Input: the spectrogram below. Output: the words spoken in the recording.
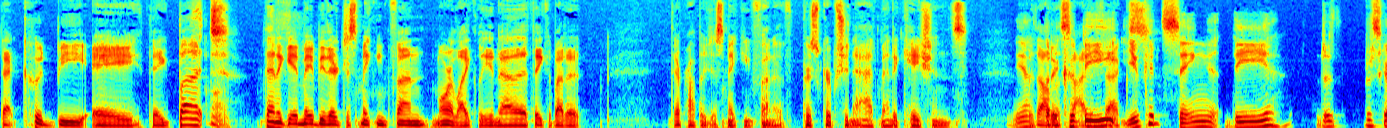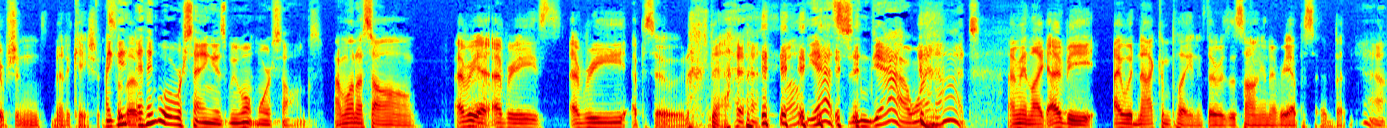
that could be a thing. But. Then again, maybe they're just making fun. More likely, now that I think about it, they're probably just making fun of prescription ad medications. Yeah, but it could be effects. you could sing the prescription medication. I So think, I think what we're saying is we want more songs. I want a song every Wow. every every episode. well, yes, and yeah, why not? I mean, like I'd be I would not complain if there was a song in every episode, but Yeah,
